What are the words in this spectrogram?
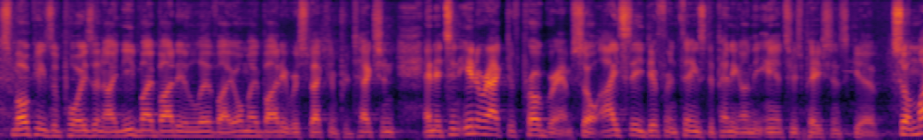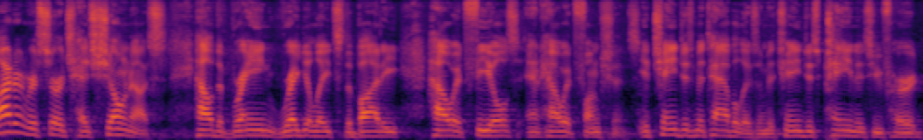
smoking's a poison. I need my body to live. I owe my body respect and protection. And it's an interactive program, so I say different things depending on the answers patients give. So modern research has shown us how the brain regulates the body, how it feels, and how it functions. It changes metabolism, it changes pain, as you've heard,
